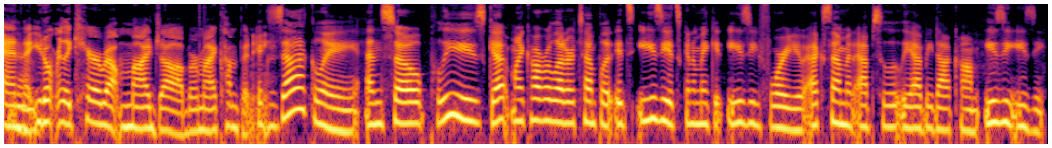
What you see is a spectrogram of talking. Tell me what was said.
and yeah. that you don't really care about my job or my company. Exactly. And so please get my cover letter template. It's easy. It's going to make it easy for you. XM at absolutelyabby.com. Easy, easy.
